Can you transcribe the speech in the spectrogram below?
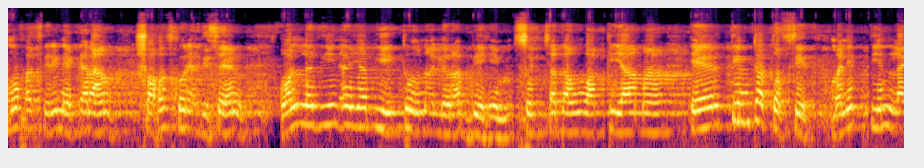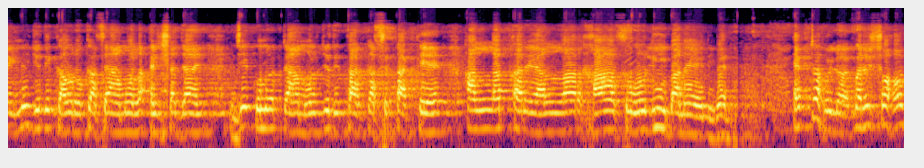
মুফাসসিরিন একরাম সহজ করে দিছেন। والذين يبيتون لربهم سجدا وقياما এর তিনটা তফসির মানে তিন লাইনে যদি কারোর কাছে আমল আইসা যায় যে কোনো একটা আমল যদি তার কাছে থাকে আল্লাহ তারে আল্লাহর খাস ওলি বানিয়ে নেবেন একটা হইল একবারে সহজ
